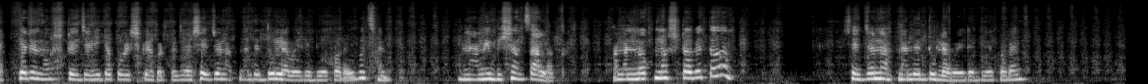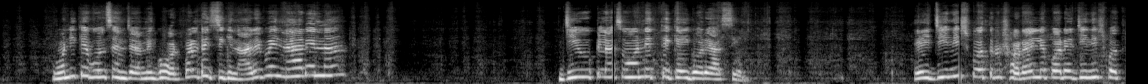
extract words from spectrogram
একেবারে নষ্ট হয়ে যায় এটা পরিষ্কার করতে যায়। সেই জন্য আপনাদের দুলা বাইরে দিয়ে করাই, বুঝছেন? মানে আমি ভীষণ চালাক। আমার নখ নষ্ট হবে তো সেই জন্য আপনাদের দুলা বাইরে দিয়ে করাই। অনেকে বলছেন যে আমি ঘর পাল্টাইছি কিনা? আরে ভাই, না রে, না। জিও ক্লাস ওয়ানের থেকে এই ঘরে আসি। এই জিনিসপত্র সরাইলে পরে, জিনিসপত্র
